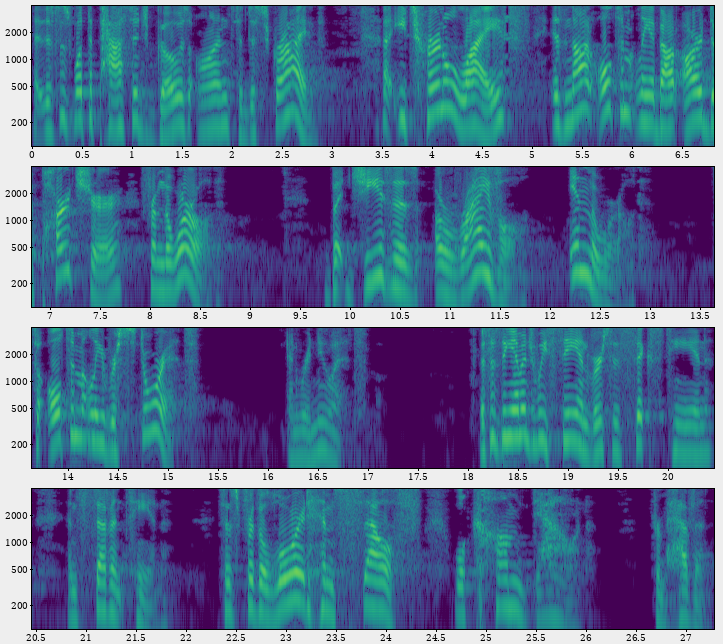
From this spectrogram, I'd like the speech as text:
This is what the passage goes on to describe. Uh, eternal life is not ultimately about our departure from the world, but Jesus' arrival in the world to ultimately restore it and renew it. This is the image we see in verses 16 and 17. It says, For the Lord himself will come down from heaven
